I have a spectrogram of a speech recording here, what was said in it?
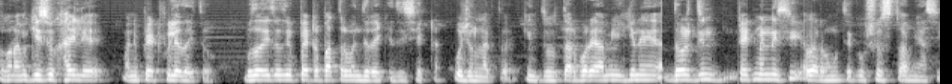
তখন আমি কিছু খাইলে মানে পেট ফুলে যাইতো। বোঝা যাইতো যে পেটের পাত্র বন্ধে রেখে দিয়েছি একটা, ওজন লাগতো। কিন্তু তারপরে আমি এখানে দশ দিন ট্রিটমেন্ট নিয়েছি আল্লাহ রহমতে খুব সুস্থ আমি আছি।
